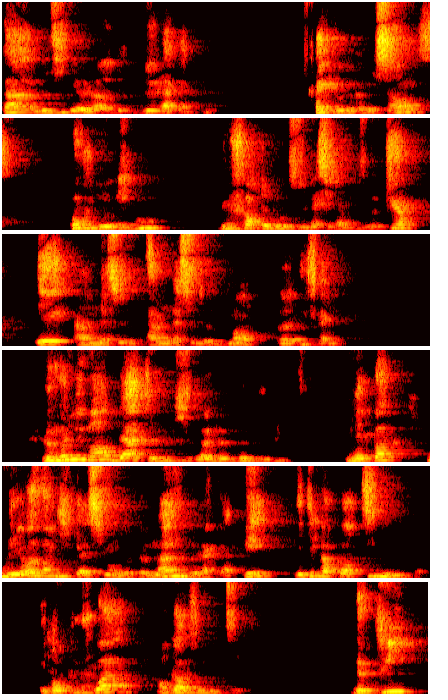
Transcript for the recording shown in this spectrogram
par les idéologues de la. Très peu de connaissances, beaucoup de mauvais goût, une forte dose de nationalisme turc et un, assaisonnement euh, islamique. Le monument date de, euh, de 2008, une époque où les revendications ottomanes de l'AKP étaient encore timides et son pouvoir encore limité. Depuis,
